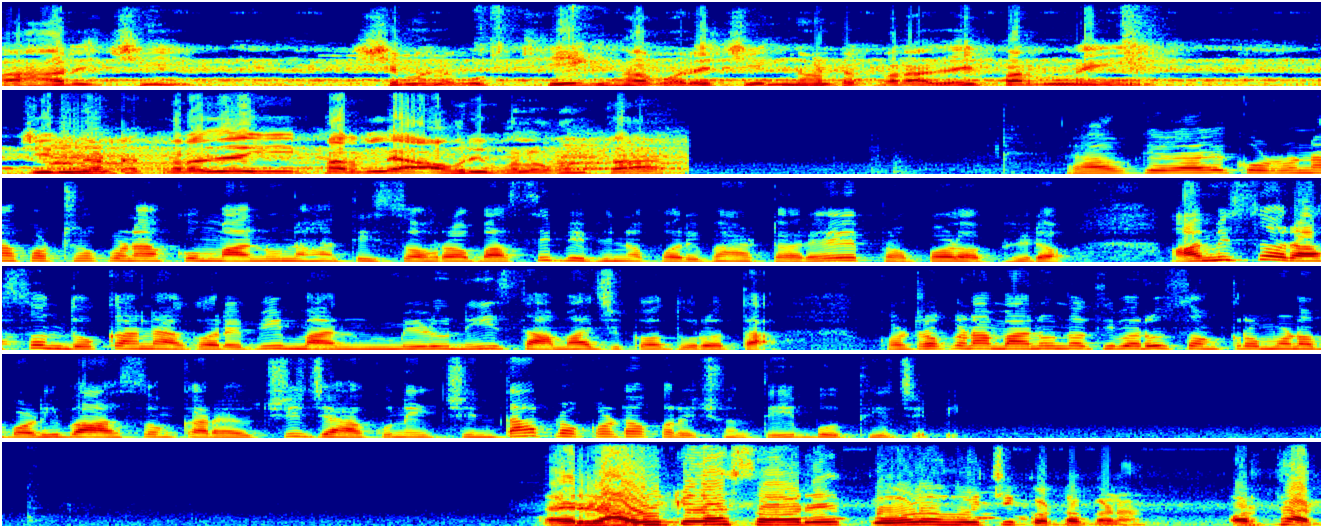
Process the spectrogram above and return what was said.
ବାହାରିଛି ସେମାନଙ୍କୁ ଠିକ୍ ଭାବରେ ଚିହ୍ନଟ କରାଯାଇପାରୁନି ଚିହ୍ନଟ କରାଯାଇପାରିଲେ ଆହୁରି ଭଲ ହୁଅନ୍ତା ରାଉରକେଲାରେ କରୋନା କଟକଣାକୁ ମାନୁନାହାନ୍ତି ସହରବାସୀ ବିଭିନ୍ନ ପରିବାହାଟରେ ପ୍ରବଳ ଭିଡ଼ ଆମିଷ ରାସନ ଦୋକାନ ଆଗରେ ବି ମିଳୁନି ସାମାଜିକ ଦୂରତା କଟକଣା ମାନୁନଥିବାରୁ ସଂକ୍ରମଣ ବଢ଼ିବା ଆଶଙ୍କା ରହିଛି ଯାହାକୁ ନେଇ ଚିନ୍ତା ପ୍ରକଟ କରିଛନ୍ତି ବୁଦ୍ଧିଜୀବୀ ରାଉରକେଲା ସହରରେ କୋହଳ ହୋଇଛି କଟକଣା ଅର୍ଥାତ୍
